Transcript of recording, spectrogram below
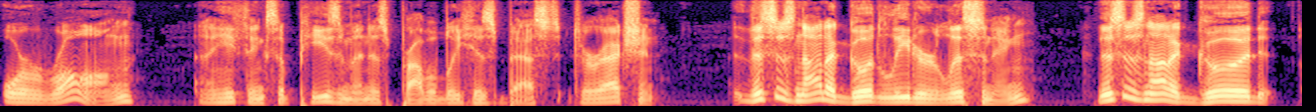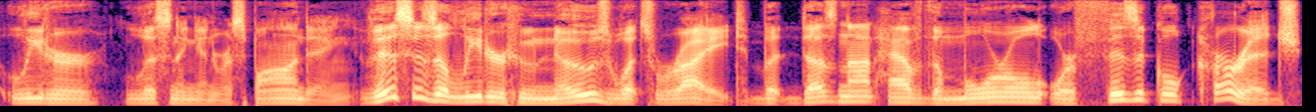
or wrong, and he thinks appeasement is probably his best direction. This is not a good leader listening. This is not a good leader listening and responding. This is a leader who knows what's right, but does not have the moral or physical courage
